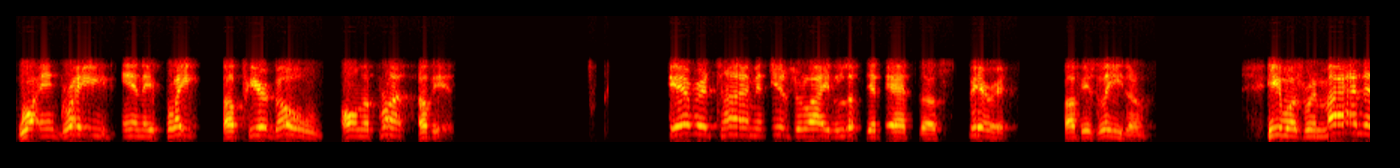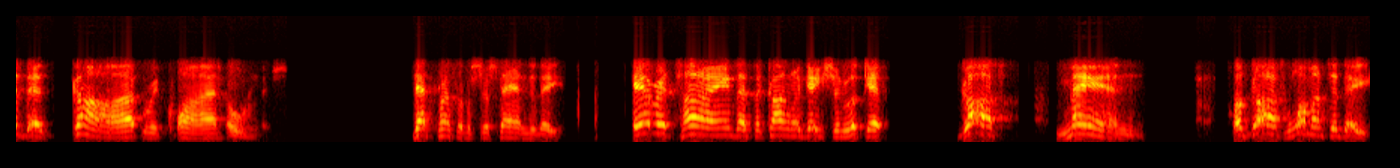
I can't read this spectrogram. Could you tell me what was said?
were engraved in a plate of pure gold on the front of it. Every time an Israelite looked at, at the spirit of his leader, he was reminded that God required holiness. That principle should stand today. Every time that the congregation look at God's man or God's woman today,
